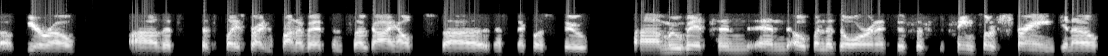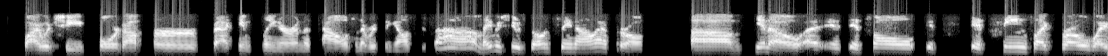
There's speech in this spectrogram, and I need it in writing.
uh bureau uh, that's that's placed right in front of it, and so Guy helps uh, Nicholas to uh, move it and and open the door, and it's just it seems sort of strange, you know. Why would she board up her vacuum cleaner and the towels and everything else? Just, ah, maybe she was going senile after all. Um, you know, uh, it, it's all it's it seems like throwaway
